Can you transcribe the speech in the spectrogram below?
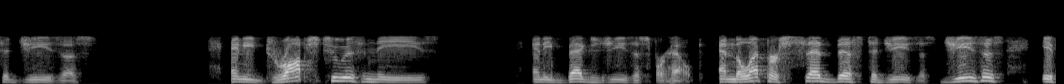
to jesus and he drops to his knees and he begs Jesus for help. And the leper said this to Jesus Jesus, if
